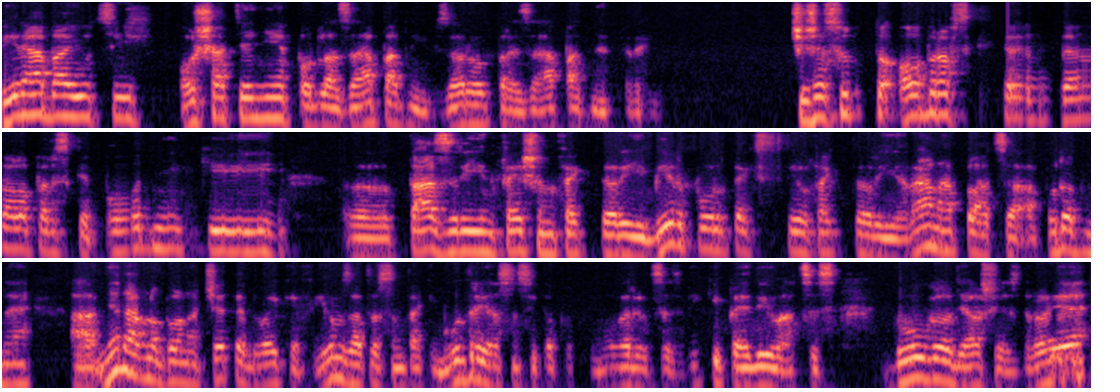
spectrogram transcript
vyrábajúcich ošatenie podľa západných vzorov pre západné trhy. Čiže sú to obrovské developerské podniky, e, Tazrin, Fashion Factory, Birpur Textile Factory, Rana Placa a podobné. A nedávno bol na ČT2 film, za to som taký múdry, ja som si to potom uveril cez Wikipédiu a cez Google, ďalšie zdroje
